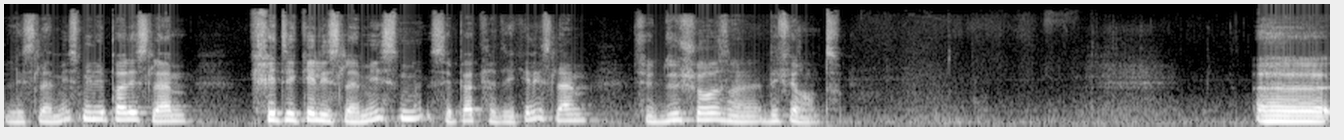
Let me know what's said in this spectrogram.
L'islamisme n'est pas l'islam. Critiquer l'islamisme, c'est pas critiquer l'islam. C'est deux choses euh, différentes. Euh,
